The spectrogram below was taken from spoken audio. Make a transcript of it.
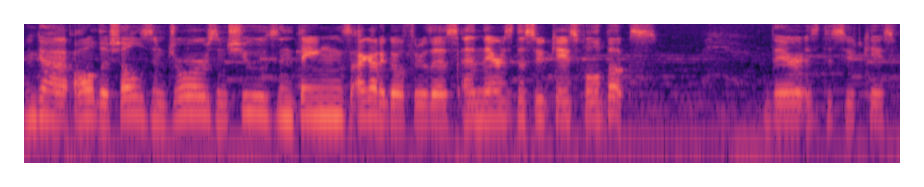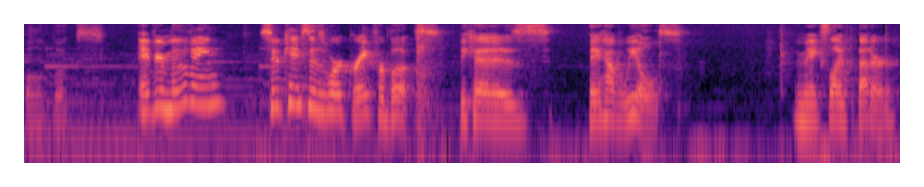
We got all the shelves and drawers and shoes and things. I gotta go through this. And there's the suitcase full of books. There is the suitcase full of books. If you're moving, suitcases work great for books because they have wheels. It makes life better.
